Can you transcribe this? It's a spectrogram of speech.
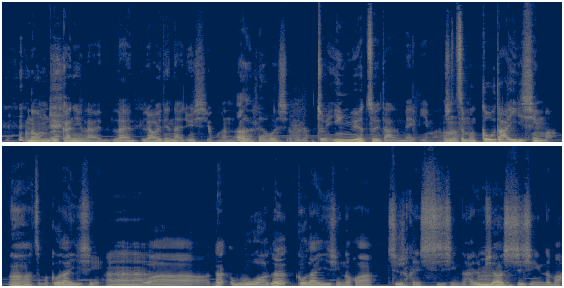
那我们就赶紧来来聊一点奶君喜欢的，啊！聊我喜欢的就音乐最大的魅力嘛，嗯就怎么勾搭异性嘛，啊，怎么勾搭异性？啊，哇，那我的勾搭异性的话，其实很细心的，还是比较嗯细心的嘛。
